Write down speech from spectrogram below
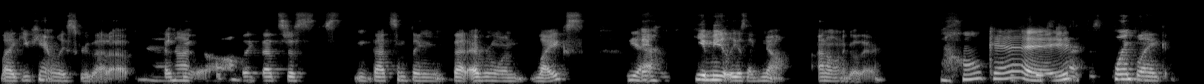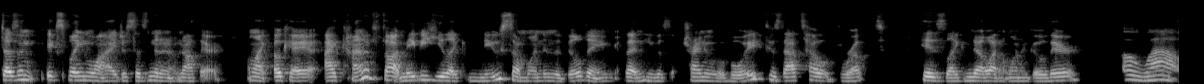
Like you can't really screw that up. Yeah, not at all. like that's just that's something that everyone likes. Yeah. And he immediately is like, no, I don't want to go there. Okay. Just point blank, doesn't explain why, just says, no, no, no, not there. I'm like, okay. I kind of thought maybe he like knew someone in the building that he was trying to avoid because that's how abrupt his like, no, I don't want to go there. Oh wow.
